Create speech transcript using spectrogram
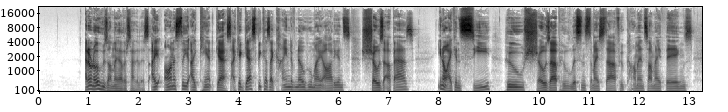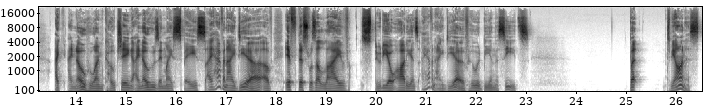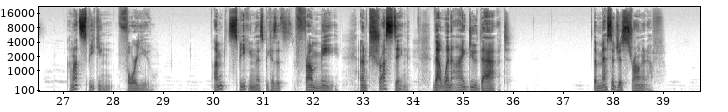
I don't know who's on the other side of this. I honestly I can't guess. I could guess because I kind of know who my audience shows up as. You know, I can see who shows up, who listens to my stuff, who comments on my things. I, I know who I'm coaching. I know who's in my space. I have an idea of if this was a live studio audience, I have an idea of who would be in the seats. But to be honest, I'm not speaking for you. I'm speaking this because it's from me. And I'm trusting that when I do that, the message is strong enough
